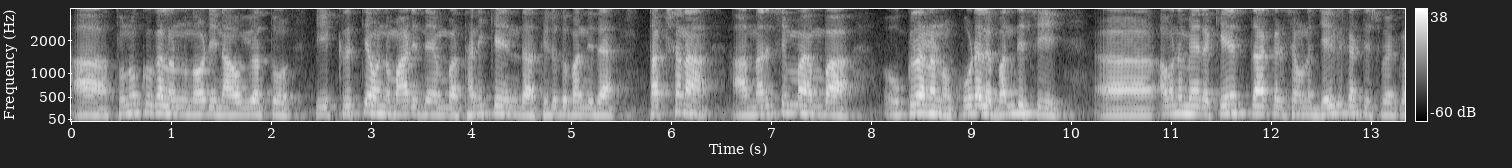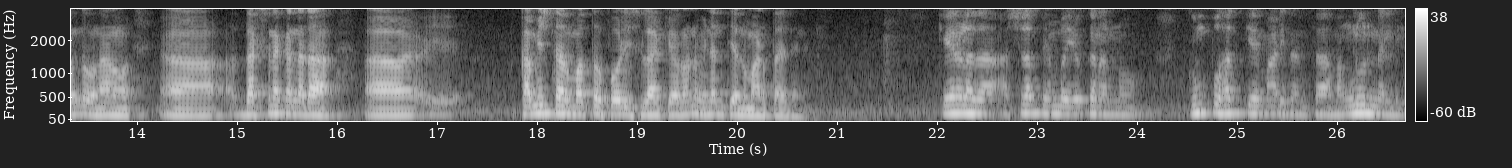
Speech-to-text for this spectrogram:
ಆ ತುಣುಕುಗಳನ್ನು ನೋಡಿ ನಾವು ಇವತ್ತು ಈ ಕೃತ್ಯವನ್ನು ಮಾಡಿದೆ ಎಂಬ ತನಿಖೆಯಿಂದ ತಿಳಿದು ಬಂದಿದೆ. ತಕ್ಷಣ ಆ ನರಸಿಂಹ ಎಂಬ ಉಗ್ರನನ್ನು ಕೂಡಲೇ ಬಂಧಿಸಿ ಅವನ ಮೇಲೆ ಕೇಸ್ ದಾಖಲಿಸಿ ಅವನ ಜೈಲು ಕಟ್ಟಿಸಬೇಕೆಂದು ನಾನು ದಕ್ಷಿಣ ಕನ್ನಡ ಕಮಿಷನರ್ ಮತ್ತು ಪೊಲೀಸ್ ಇಲಾಖೆಯವರನ್ನು ವಿನಂತಿಯನ್ನು ಮಾಡ್ತಾ ಇದ್ದೇನೆ. ಕೇರಳದ ಅಶ್ರಫ್ ಎಂಬ ಯುವಕನನ್ನು ಗುಂಪು ಹತ್ಯೆ ಮಾಡಿದಂಥ ಮಂಗಳೂರಿನಲ್ಲಿ,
